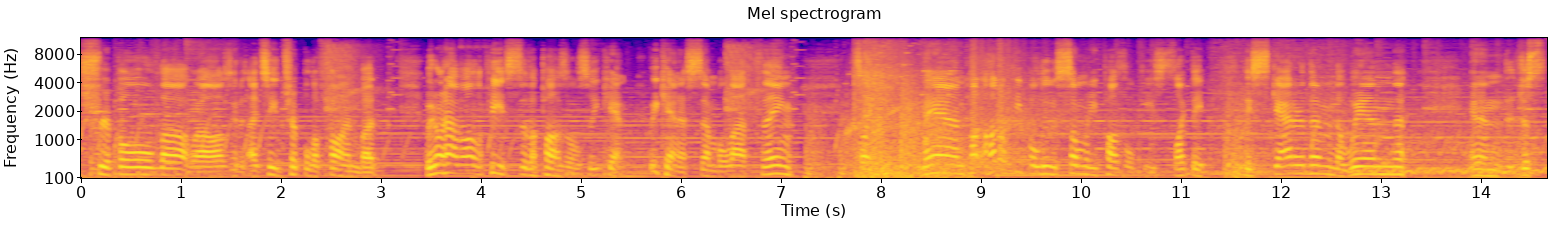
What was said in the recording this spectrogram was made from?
triple the... Well, I was gonna, I'd say triple the fun, but we don't have all the pieces of the puzzle, so we can't, we can't assemble that thing. It's like, man, how, how do people lose so many puzzle pieces? Like they, they scatter them in the wind, and just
